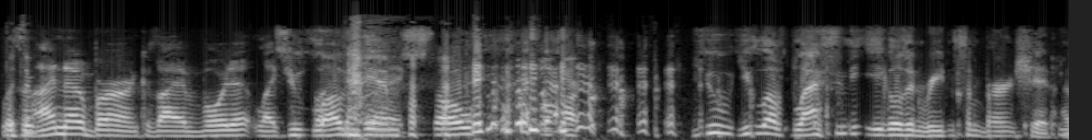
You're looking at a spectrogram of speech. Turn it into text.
Listen, the- I know Byrne because I avoid it like You love him so hard. You you love blasting the Eagles and reading some Byrne shit. I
